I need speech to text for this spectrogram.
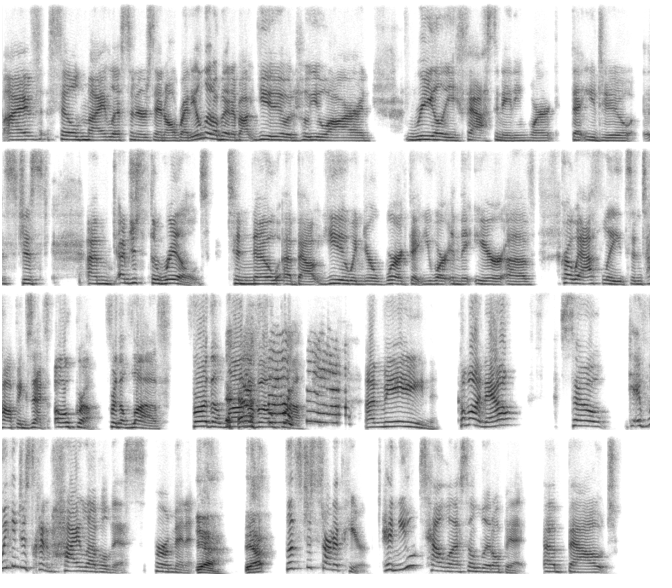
I've filled my listeners in already a little bit about you and who you are and really fascinating work that you do. It's just I'm I'm just thrilled to know about you and your work that you are in the ear of pro athletes and top execs. Oprah for the love, for the love of Oprah. I mean, come on now. So, if we can just kind of high level this for a minute. Yeah. Yeah. Let's just start up here. Can you tell us a little bit about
